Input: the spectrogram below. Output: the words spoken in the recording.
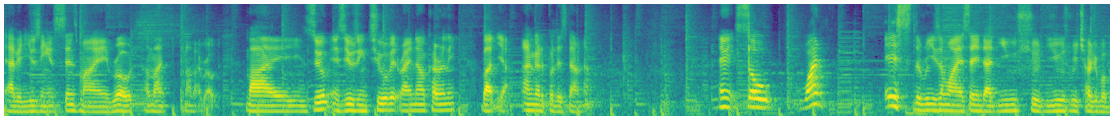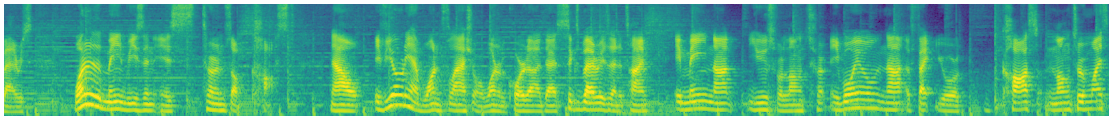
and I've been using it since my road, uh, my, not my Rode, my Zoom is using two of it right now currently. But yeah, I'm gonna put this down now. Anyway, so what is the reason why I say that you should use rechargeable batteries? One of the main reason is terms of cost. Now, if you only have one flash or one recorder that's six batteries at a time, it may not use for long term. It will not affect your cost long term wise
